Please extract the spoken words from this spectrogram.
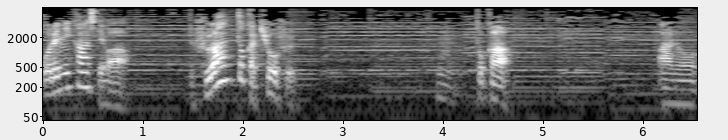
これに関しては、不安とか恐怖とか、あの、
